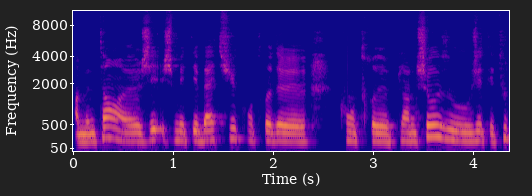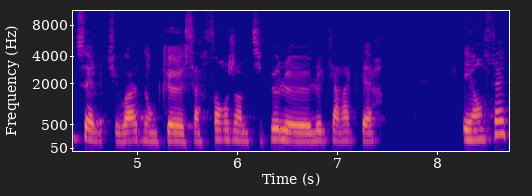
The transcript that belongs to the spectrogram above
En même temps, euh, je m'étais battue contre de contre plein de choses où j'étais toute seule, tu vois. Donc ça forge un petit peu le, le caractère. Et en fait,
